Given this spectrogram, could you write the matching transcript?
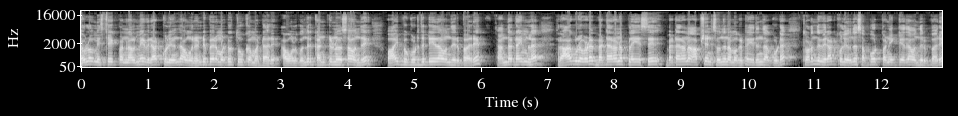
எவ்வளோ மிஸ்டேக் பண்ணாலுமே விராட் கோலி வந்து அவங்க ரெண்டு பேரை மட்டும் தூக்க மாட்டார். அவங்களுக்கு வந்து கண்டினியூஸாக வந்து வாய்ப்பு கொடுத்துட்டே தான் வந்து இருப்பார். அந்த டைமில் ராகுலை விட பெட்டரான பிளேயர்ஸு பெட்டரான ஆப்ஷன்ஸ் வந்து நம்மக்கிட்ட இருந்தால் கூட தொடர்ந்து விராட் கோலி வந்து சப்போர்ட் பண்ணிக்கிட்டே தான் வந்திருப்பார்.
